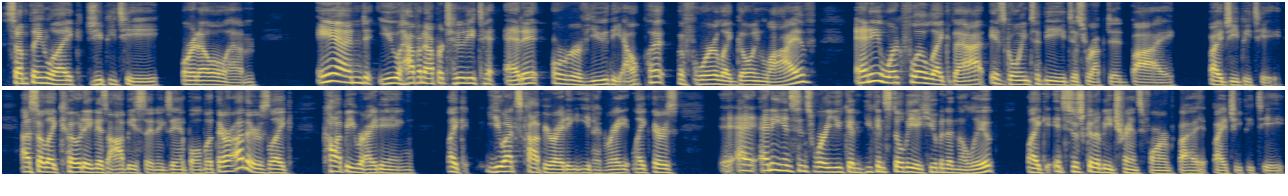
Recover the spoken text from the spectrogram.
something like GPT or an LLM and you have an opportunity to edit or review the output before like going live any workflow like that is going to be disrupted by by gpt uh, so like coding is obviously an example but there are others like copywriting like ux copywriting even right? Like there's a- any instance where you can you can still be a human in the loop like it's just going to be transformed by by gpt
